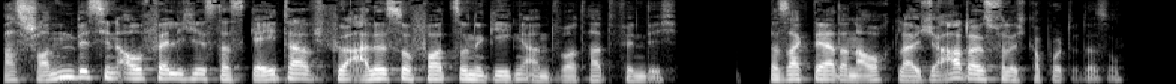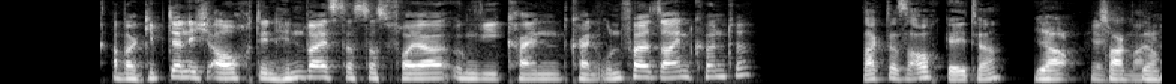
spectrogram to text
Was schon ein bisschen auffällig ist, dass Gator für alles sofort so eine Gegenantwort hat, finde ich. Da sagt er dann auch gleich, ja, da ist vielleicht kaputt oder so. Aber gibt er nicht auch den Hinweis, dass das Feuer irgendwie kein, kein Unfall sein könnte? Sagt das auch Gator? Ja, ja sagt er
